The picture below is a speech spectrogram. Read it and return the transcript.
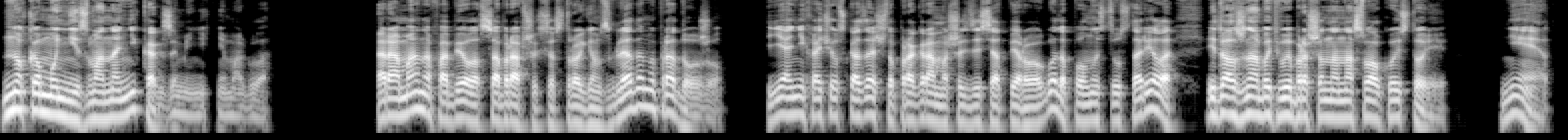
но коммунизм она никак заменить не могла. Романов обвел собравшихся строгим взглядом и продолжил. Я не хочу сказать, что программа 61 -го года полностью устарела и должна быть выброшена на свалку истории. Нет.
